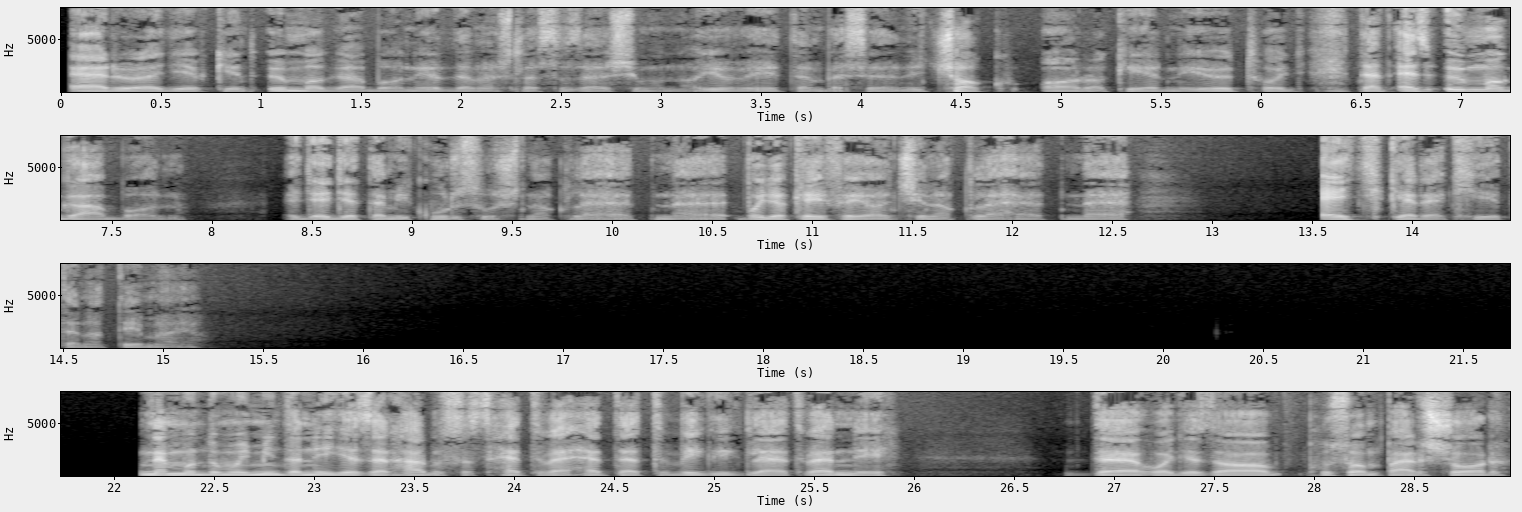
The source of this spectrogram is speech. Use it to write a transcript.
Erről egyébként önmagában érdemes lesz az első a jövő héten beszélni. Csak arra kérni őt, hogy... Tehát ez önmagában egy egyetemi kurzusnak lehetne, vagy a Kejfej Jancsinak lehetne egy kerek héten a témája. Nem mondom, hogy mind a 4377-et végig lehet venni, de hogy ez a 20 pár sor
